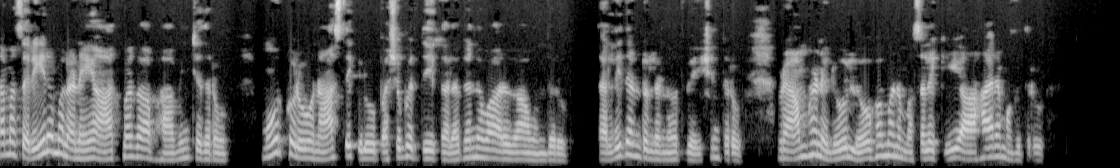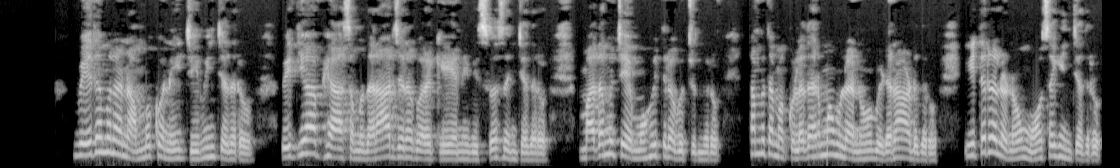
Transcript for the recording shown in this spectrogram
తమ శరీరములనే ఆత్మగా భావించెదరు. మూర్ఖులు నాస్తికులు పశుబుద్ధి కలగనివారుగా ఉందరు. తల్లిదండ్రులను ద్వేషించరు బ్రాహ్మణులు లోహమును మొసలికి ఆహారమగుదురు. వేదములను నమ్ముకొని జీవించెదరు. విద్యాభ్యాసము ధనార్జన కొరకే అని విశ్వసించెదరు. మదముచే మోహితులగుచుందరు. తమ తమ కులధర్మములను విడనాడుదురు. ఇతరులను మోసగించెదరు.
